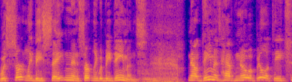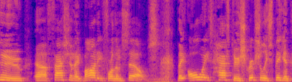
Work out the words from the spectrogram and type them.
would certainly be Satan and certainly would be demons. Now, demons have no ability to uh, fashion a body for themselves. They always have to, scripturally speaking,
